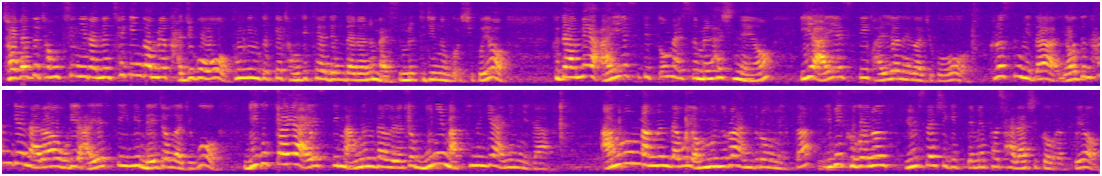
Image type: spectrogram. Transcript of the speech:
적어도 정치인이라면 책임감을 가지고 국민들께 정직해야 된다는 말씀을 드리는 것이고요. 그 다음에 ISD 또 말씀을 하시네요. 이 ISD 관련해가지고 그렇습니다. 81개 나라와 우리 ISD 이미 맺어가지고 미국과의 ISD 막는다 그래서 문이 막히는 게 아닙니다. 앞문 막는다고 옆문으로 안 들어옵니까? 이미 그거는 율사시기 때문에 더 잘하실 것 같고요.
